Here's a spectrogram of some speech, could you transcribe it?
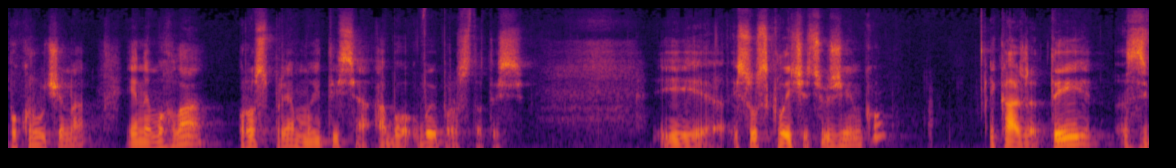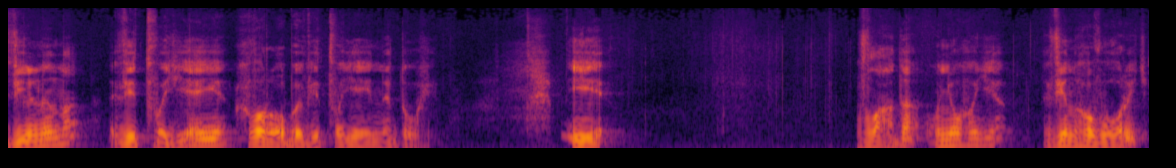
покручена, і не могла розпрямитися або випростатись. І Ісус кличе цю жінку і каже: Ти звільнена від твоєї хвороби, від твоєї недуги. І влада у нього є, він говорить,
